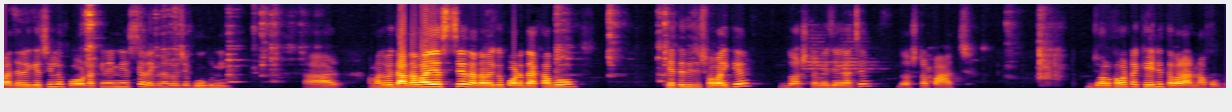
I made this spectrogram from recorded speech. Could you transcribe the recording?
বাজারে গেছিল, পরোটা কিনে নিয়ে এসছে, আর এখানে রয়েছে ঘুগনি। আর আমাদের দাদা ভাই এসছে, দাদা ভাইকে পরে দেখাবো। খেতে দিচ্ছি সবাইকে, দশটা বেজে গেছে, দশটা পাঁচ। জল খাবারটা খেয়ে নি, তারপর রান্না করব।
